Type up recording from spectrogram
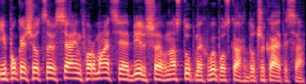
І поки що це вся інформація. Більше в наступних випусках дочекайтеся.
